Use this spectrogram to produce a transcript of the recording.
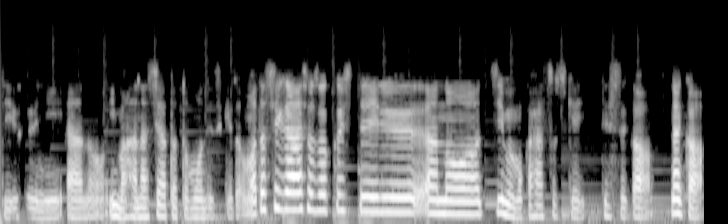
ていうふうにあの今話し合ったと思うんですけど私が所属しているあのチームも開発組織ですがなんか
